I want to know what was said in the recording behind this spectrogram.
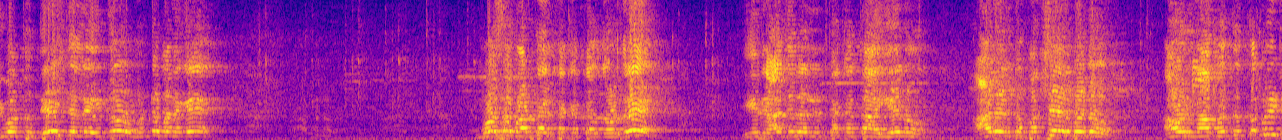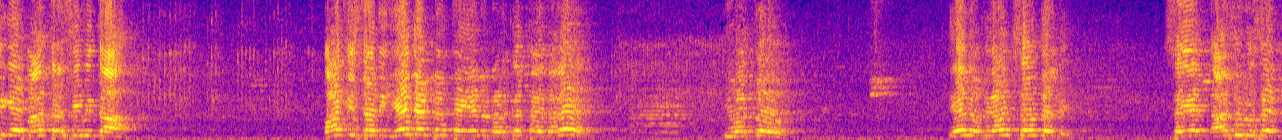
ಇವತ್ತು ದೇಶದಲ್ಲೇ ಇದ್ದು ಉಂಡ ಮನೆಗೆ ಮೋಸ ಮಾಡ್ತಾ ಇರ್ತಕ್ಕಂಥ ನೋಡಿದ್ರೆ ಈ ರಾಜ್ಯದಲ್ಲಿ ಇರ್ತಕ್ಕಂಥ ಏನು ಆಡಳಿತ ಪಕ್ಷ ಇರ್ಬೋದು, ಅವ್ರು ನಾವು ಒಂದು ಕಮ್ಯುನಿಟಿಗೆ ಮಾತ್ರ ಸೀಮಿತ. ಪಾಕಿಸ್ತಾನಿ ಏಜೆಂಟ್ ಅಂತ ಏನು ನಡ್ಕೊತಾ ಇದ್ದಾರೆ? ಇವತ್ತು ಏನು ವಿಧಾನಸೌಧದಲ್ಲಿ ಸೈಯದ್ ನಾಸೀರ್ ಹುಸೇನ್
